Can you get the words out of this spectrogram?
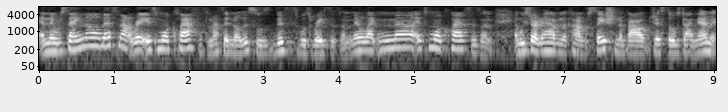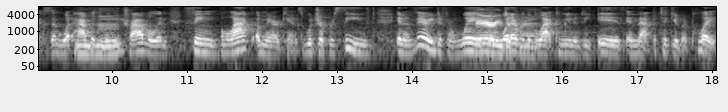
and they were saying, no, that's not race. It's more classism. I said, no, this was this was racism. And they were like, no, it's more classism. And we started having the conversation about just those dynamics and what happens when Mm-hmm. you travel and seeing Black Americans, which are perceived in a very different way Very than whatever different. the Black community is in that particular place.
